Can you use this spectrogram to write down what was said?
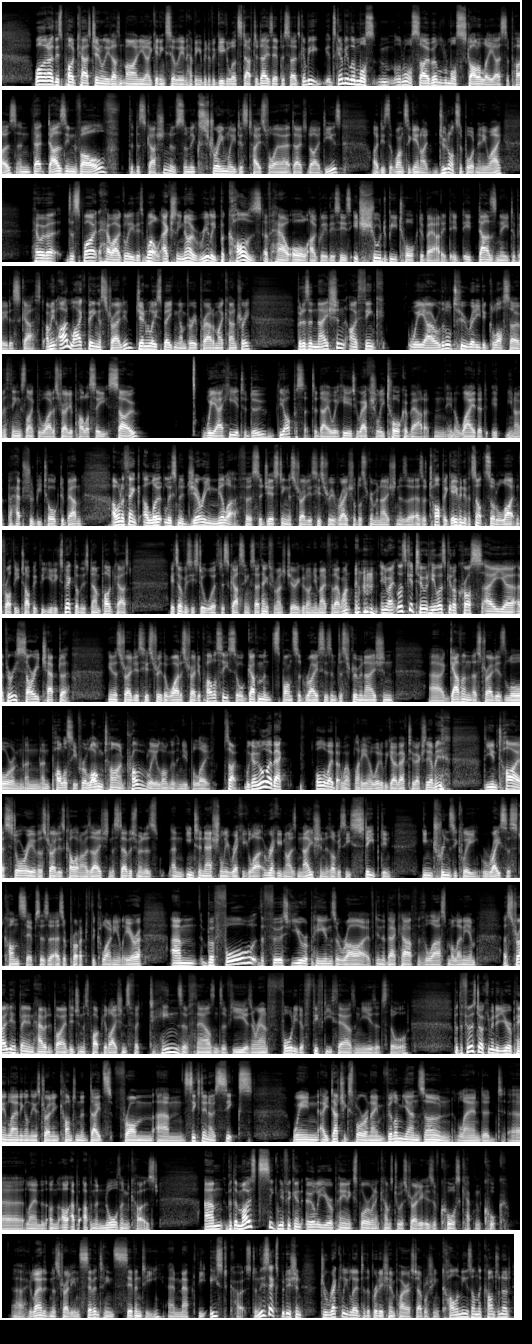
well, I know this podcast generally doesn't mind, you know, getting silly and having a bit of a giggle at stuff. Today's episode is going to be it's to be a little more a little more sober, a little more scholarly, I suppose, and that does involve the discussion of some extremely distasteful and outdated ideas, ideas that once again I do not support in any way. However, despite how ugly this, well, actually, no, really, because of how all ugly this is, it should be talked about. It, it, it does need to be discussed. I mean, I like being Australian. Generally speaking, I'm very proud of my country. But as a nation, I think we are a little too ready to gloss over things like the White Australia policy. So we are here to do the opposite today. We're here to actually talk about it in, in a way that it, you know, perhaps should be talked about. And I want to thank alert listener Jerry Miller for suggesting Australia's history of racial discrimination as a, as a topic, even if it's not the sort of light and frothy topic that you'd expect on this dumb podcast. It's obviously still worth discussing. So thanks very much, Jerry. Good on you, mate, for that one. anyway, let's get to it here. Let's get across a, uh, a very sorry chapter in Australia's history, the White Australia policy saw government sponsored racism, discrimination uh, govern Australia's law and, and, and, policy for a long time, probably longer than you'd believe. So we're going all the way back, all the way back. Well, bloody hell, where do we go back to, actually? I mean, the entire story of Australia's colonisation, establishment as an internationally recognised nation is obviously steeped in intrinsically racist concepts as a, as a product of the colonial era. Um, before the first Europeans arrived in the back half of the last millennium, Australia had been inhabited by indigenous populations for tens of thousands of years, around 40 to 50,000 years, it's thought. But the first documented European landing on the Australian continent dates from um, 1606 when a Dutch explorer named Willem Janszoon landed uh, landed on, up, up on the northern coast. Um, but the most significant early European explorer when it comes to Australia is, of course, Captain Cook. Uh, who landed in Australia in 1770 and mapped the east coast. And this expedition directly led to the British Empire establishing colonies on the continent,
